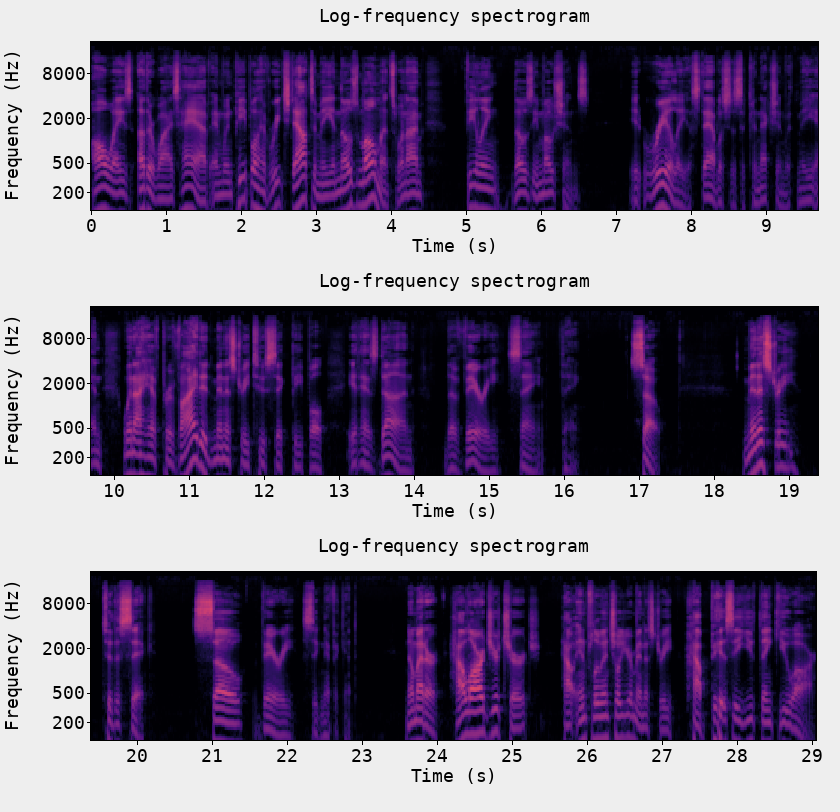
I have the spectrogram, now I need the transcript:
always otherwise have. And when people have reached out to me in those moments when I'm feeling those emotions, it really establishes a connection with me. And when I have provided ministry to sick people, it has done the very same thing. So, ministry to the sick, so very significant. No matter how large your church, how influential your ministry, how busy you think you are,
